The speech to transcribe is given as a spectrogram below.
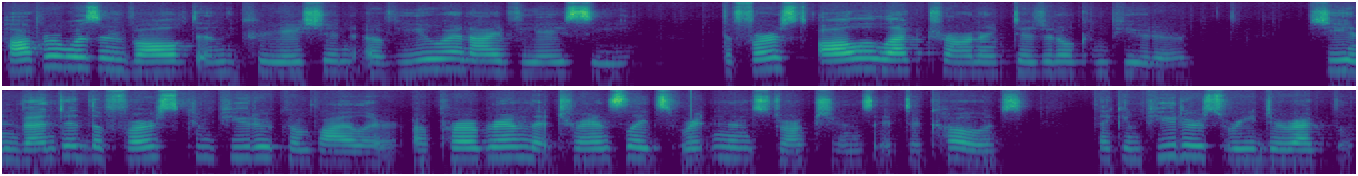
Hopper was involved in the creation of UNIVAC, the first all electronic digital computer. She invented the first computer compiler, a program that translates written instructions into codes that computers read directly.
